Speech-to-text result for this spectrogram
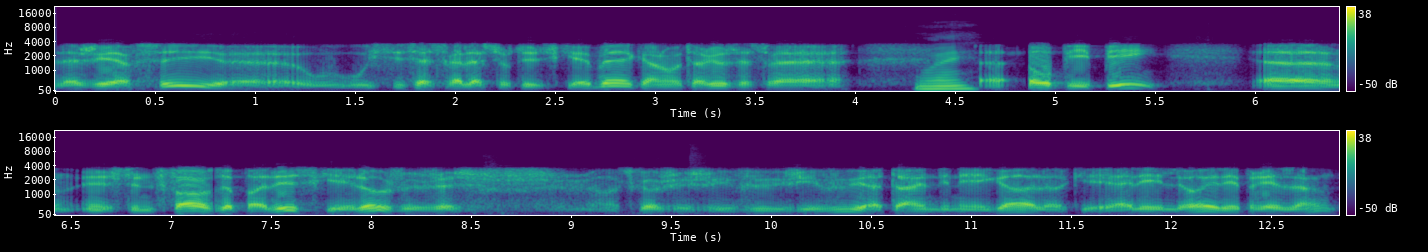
la GRC, euh, ou ici, ça serait la Sûreté du Québec, en Ontario, ça serait Oui. euh, OPP. Euh, c'est une force de police qui est là. Je, je- en tout cas, j'ai vu, j'ai vu Atteindre Dénéga, là, qui elle est là, elle est présente,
